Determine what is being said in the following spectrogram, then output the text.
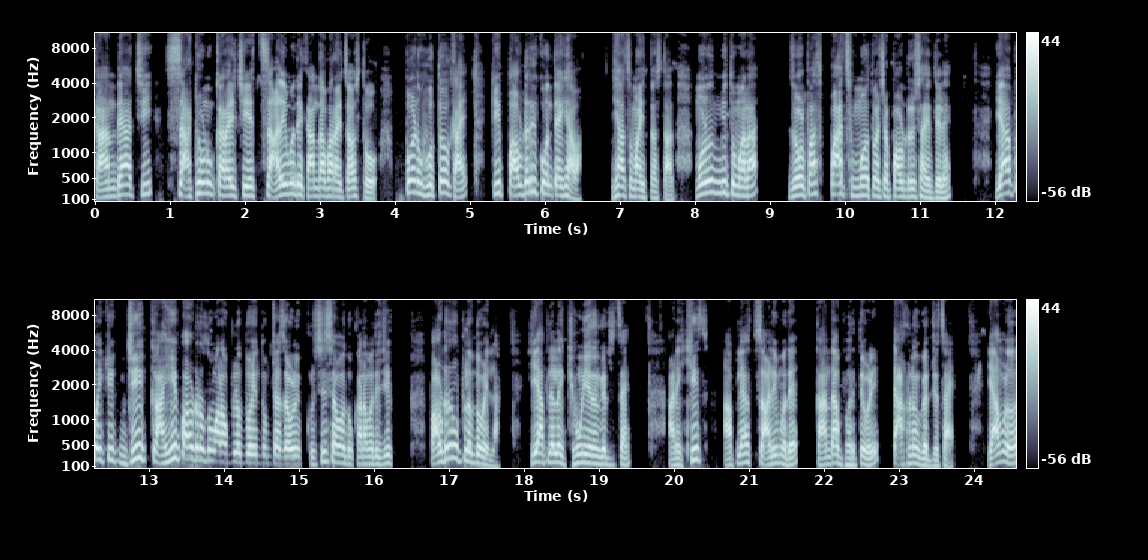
कांद्याची साठवणूक करायची आहे चाळीमध्ये कांदा भरायचा असतो. पण होतं काय की पावडरी कोणत्या घ्यावा ह्याच माहीत नसतात. म्हणून मी तुम्हाला जवळपास पाच महत्त्वाच्या पावडरी सांगितलेल्या आहे यापैकी जी काही पावडर तुम्हाला उपलब्ध होईल तुमच्या जवळ कृषी सेवा दुकानामध्ये जी पावडर उपलब्ध होईल ना ही आपल्याला घेऊन येणं गरजेचं आहे. आणि हीच आपल्या चाळीमध्ये कांदा भरतेवेळी टाकणं गरजेचं आहे. यामुळं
